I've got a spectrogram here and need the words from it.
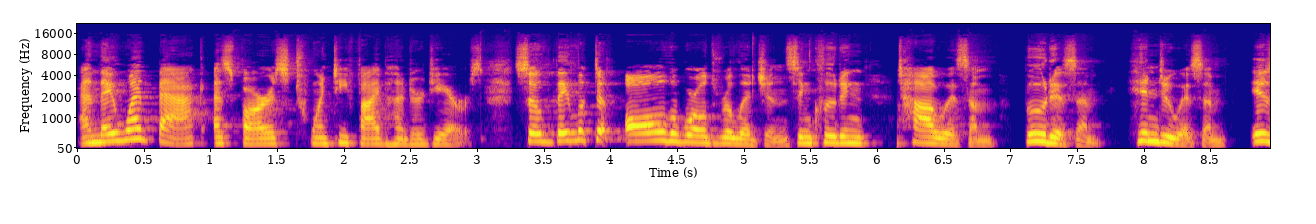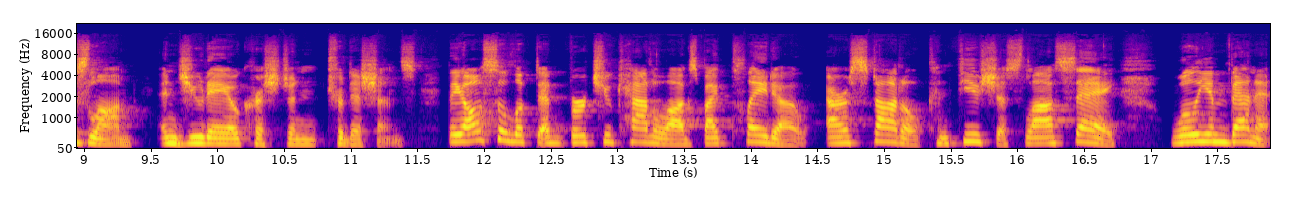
And they went back as far as 2,500 years. So they looked at all the world religions, including Taoism, Buddhism, Hinduism, Islam, and Judeo Christian traditions. They also looked at virtue catalogs by Plato, Aristotle, Confucius, Lao Tse, William Bennett,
